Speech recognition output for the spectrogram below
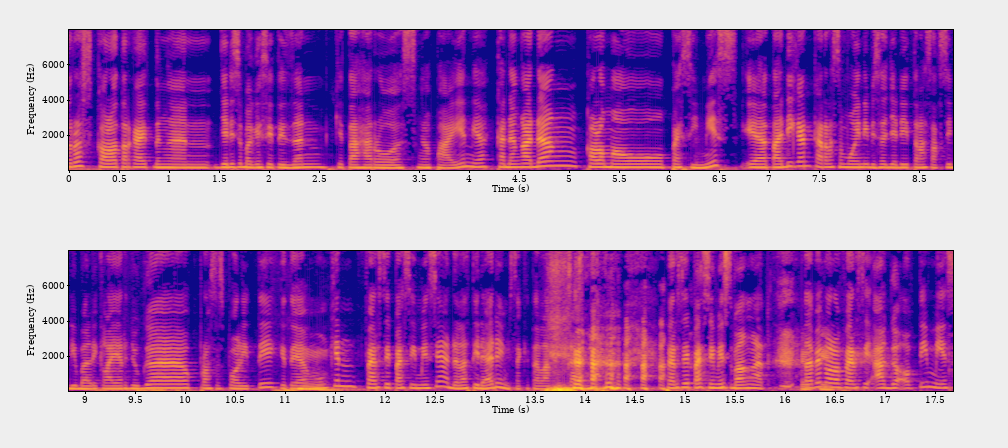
Terus kalau terkait dengan jadi sebagai citizen kita harus ngapain ya? Kadang-kadang kalau mau pesimis ya tadi kan karena semua ini bisa jadi transaksi di balik layar juga proses politik gitu ya. Mungkin versi pesimisnya adalah tidak ada yang bisa kita lakukan. versi pesimis banget. Tapi Oke. kalau versi agak optimis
